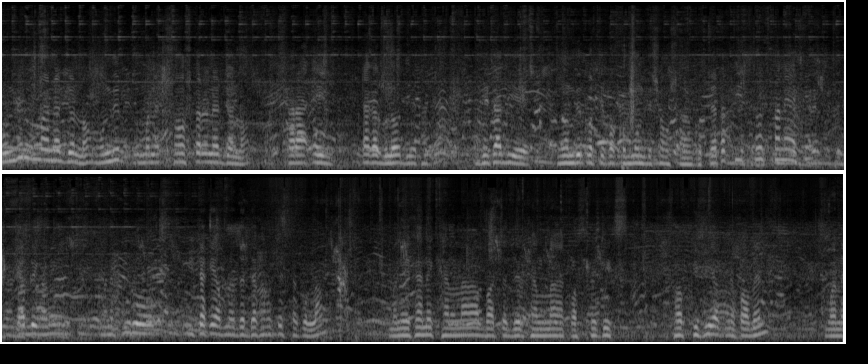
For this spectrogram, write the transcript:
মন্দির উন্নয়নের জন্য, মন্দির মানে সংস্করণের জন্য তারা এই টাকাগুলো দিয়ে থাকে, যেটা দিয়ে মন্দির কর্তৃপক্ষ মন্দির সংস্করণ করছে। অর্থাৎ তীর্থস্থানে আছে পাবলিক আমি মানে পুরো ইটাকে আপনাদের দেখানোর চেষ্টা করলাম। মানে এখানে খেলনা, বাচ্চাদের খেলনা কসমেটিক্স সব কিছুই আপনি পাবেন। মানে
